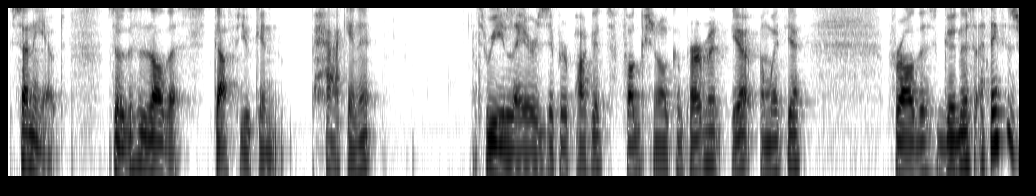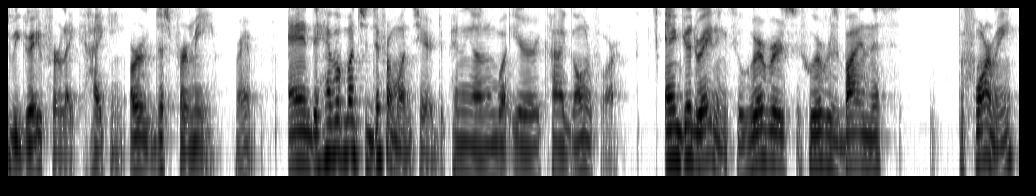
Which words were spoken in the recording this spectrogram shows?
sunny out. So this is all the stuff you can pack in it. Three layer zipper pockets, functional compartment. Yep, I'm with you. For all this goodness, I think this would be great for like hiking or just for me, right? And they have a bunch of different ones here, depending on what you're kind of going for. And good ratings. So whoever's whoever's buying this before me,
